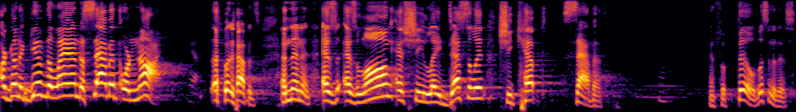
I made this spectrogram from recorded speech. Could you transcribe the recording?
are going to give the land a Sabbath or not. Yeah. That's what happens. And then, as, as long as she lay desolate, she kept Sabbath hmm. and fulfilled, listen to this,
